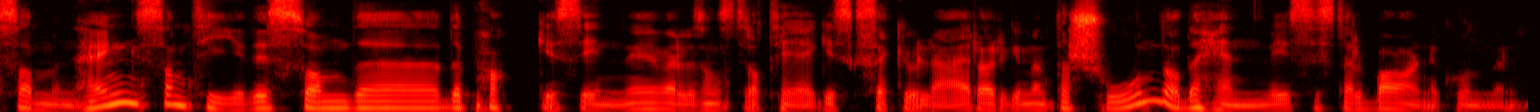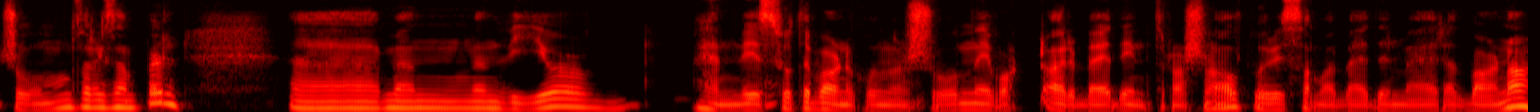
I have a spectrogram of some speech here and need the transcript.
sammenheng, samtidig som det, det, pakkes inn i veldig sånn strategisk sekulær argumentasjon. Da. Det henvises til Barnekonvensjonen, f.eks. Eh, men, men vi jo henviser jo til Barnekonvensjonen i vårt arbeid internasjonalt, hvor vi samarbeider med Redd Barna.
